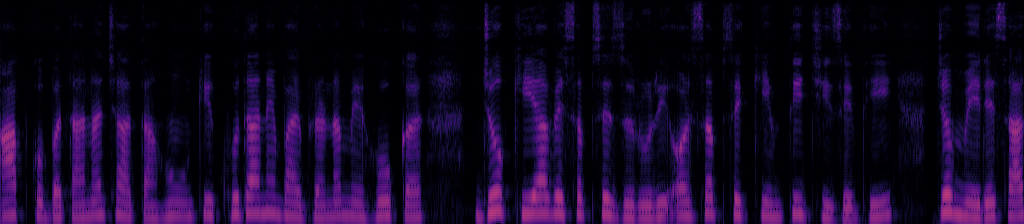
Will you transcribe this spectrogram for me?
आपको बताना चाहता हूँ कि खुदा ने भाई ब्रना में होकर जो किया वे सबसे ज़रूरी और सबसे कीमती चीज़ें थी जो मेरे साथ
